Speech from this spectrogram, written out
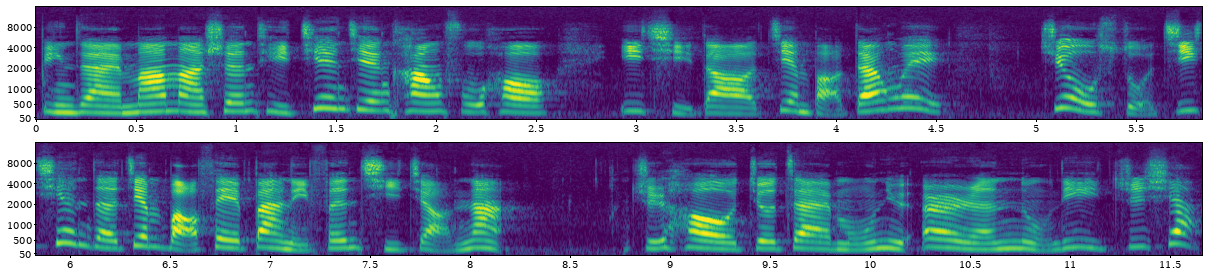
并在妈妈身体渐渐康复后，一起到健保单位就所积欠的鉴保费办理分期缴纳。之后，就在母女二人努力之下，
